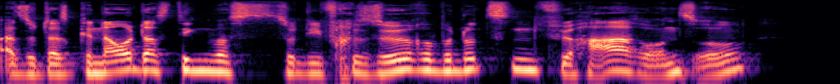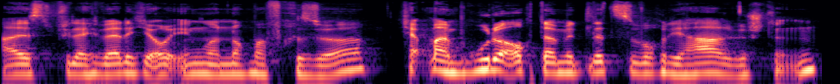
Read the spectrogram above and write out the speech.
also das genau das Ding, was so die Friseure benutzen für Haare und so. Heißt, vielleicht werde ich auch irgendwann nochmal Friseur. Ich habe meinem Bruder auch damit letzte Woche die Haare geschnitten.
